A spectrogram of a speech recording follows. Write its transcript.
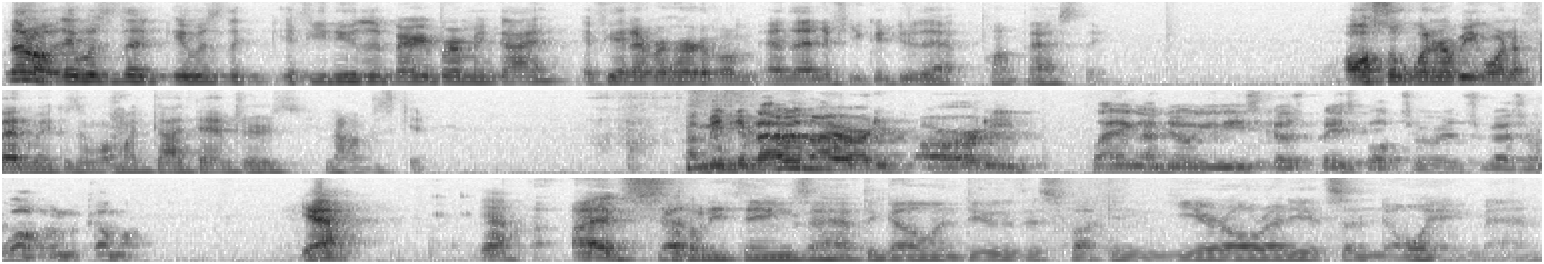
No, no. It was the. It was the. If you knew the Barry Berman guy, if you had ever heard of him, and then if you could do that pump pass thing. Also, when are we going to Fenway? Because I want my goddamn jersey. No, I'm just kidding. I mean, Nevada and I are already are already planning on doing an East Coast baseball tour. That you guys are welcome to come on. Yeah, yeah. I have so many things I have to go and do this fucking year already. It's annoying, man.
